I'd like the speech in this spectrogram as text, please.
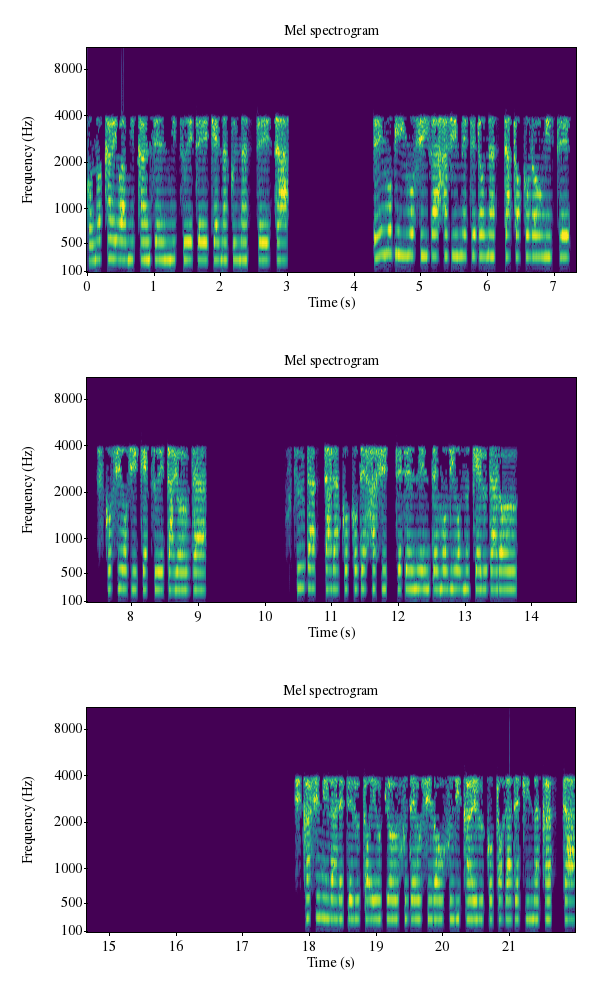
この会話に完全についていけなくなっていた。A も B も C が初めて怒鳴ったところを見て、少しおじけついたようだ。普通だったらここで走って全員で森を抜けるだろう。しかし見られてるという恐怖で後ろを振り返ることができなかった。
